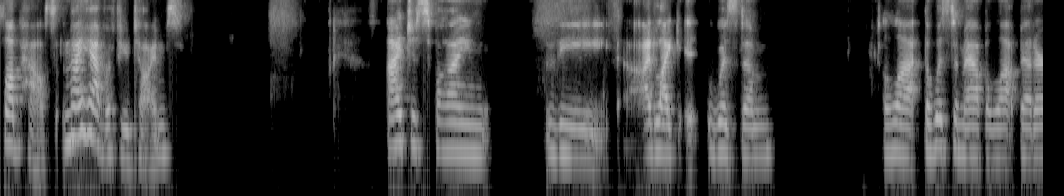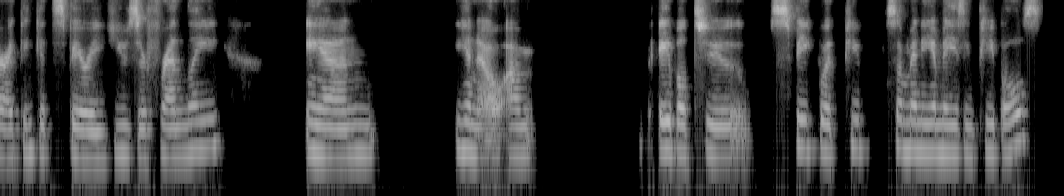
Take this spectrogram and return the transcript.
Clubhouse, and I have a few times. I just find the I'd like it, wisdom a lot, the wisdom app a lot better. I think it's very user friendly and you know, I'm able to speak with so many amazing peoples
